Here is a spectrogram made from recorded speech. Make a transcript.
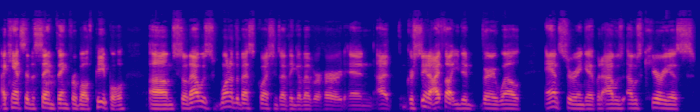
I can't say the same thing for both people. Um, so that was one of the best questions I think I've ever heard. And I, Christina, I thought you did very well answering it, but I was I was curious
